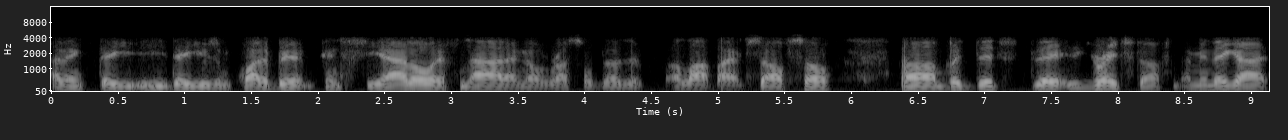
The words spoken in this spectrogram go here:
I think they they use them quite a bit in Seattle. If not, I know Russell does it a lot by himself. So, um, but it's they, great stuff. I mean, they got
